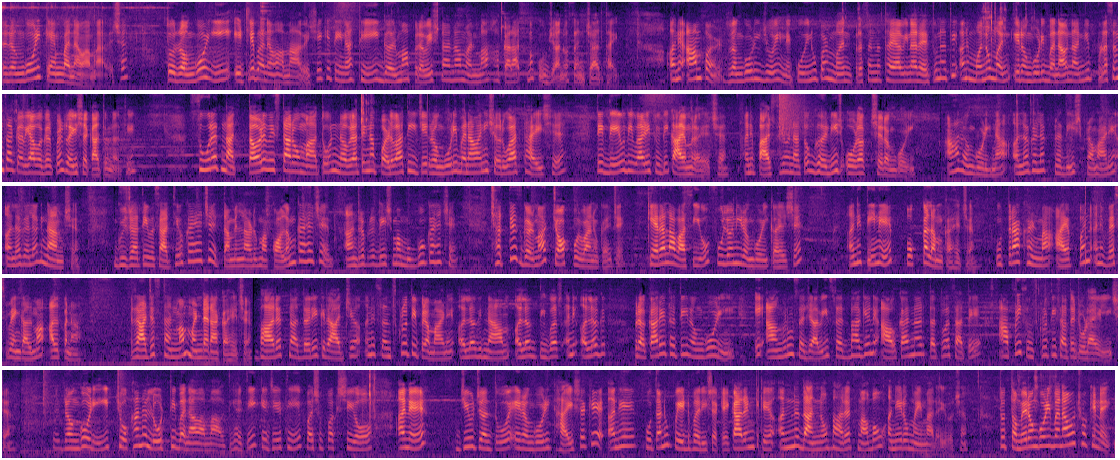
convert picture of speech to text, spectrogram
રંગોળી કેમ બનાવવામાં આવે છે? તો રંગોળી એટલે બનાવવામાં આવે છે કે તેનાથી ઘરમાં પ્રવેશનારના મનમાં હકારાત્મક ઉર્જાનો સંચાર થાય. અને આમ પણ રંગોળી જોઈને કોઈનું પણ મન પ્રસન્ન થયા વિના રહેતું નથી અને મનોમન એ રંગોળી બનાવનારની પ્રશંસા કર્યા વગર પણ રહી શકાતું નથી. સુરતના તળ વિસ્તારોમાં તો નવરાત્રિના પડવાથી જે રંગોળી બનાવવાની શરૂઆત થાય છે તે દેવ દિવાળી સુધી કાયમ રહે છે અને પારસીઓના તો ઘરની જ ઓળખ છે રંગોળી. આ રંગોળીના અલગ અલગ પ્રદેશ પ્રમાણે અલગ અલગ નામ છે. ગુજરાતી સાથીઓ કહે છે, તમિલનાડુમાં કોલમ કહે છે, આંધ્રપ્રદેશમાં મુગ્ગુ કહે છે, છત્તીસગઢમાં ચોક પૂરવાનું કહે છે, કેરાલાવાસીઓ ફૂલોની રંગોળી કહે છે અને તેને પોક્કલમ કહે છે. ઉત્તરાખંડમાં આયપ્પન અને વેસ્ટ બેંગાલમાં અલ્પના રાજસ્થાનમાં મંડના કહે છે. ભારતના દરેક રાજ્ય અને સંસ્કૃતિ પ્રમાણે અલગ નામ, અલગ દિવસ અને અલગ પ્રકારે થતી રંગોળી એ આંગણું સજાવી સદભાગ્યને આવકારનાર તત્વ સાથે આપણી સંસ્કૃતિ સાથે જોડાયેલી છે. રંગોળી ચોખાના લોટથી બનાવવામાં આવતી હતી કે જેથી પશુ પક્ષીઓ અને જીવજંતુઓ એ રંગોળી ખાઈ શકે અને પોતાનું પેટ ભરી શકે. કારણ કે અન્નદાનનો ભારતમાં બહુ અનેરો મહિમા રહ્યો છે. તો તમે રંગોળી બનાવો છો કે નહીં?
